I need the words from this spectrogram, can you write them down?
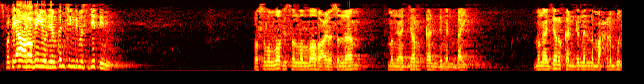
seperti Arabiyun yang kencing di masjid ini. Rasulullah sallallahu alaihi wasallam mengajarkan dengan baik, mengajarkan dengan lemah lembut.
